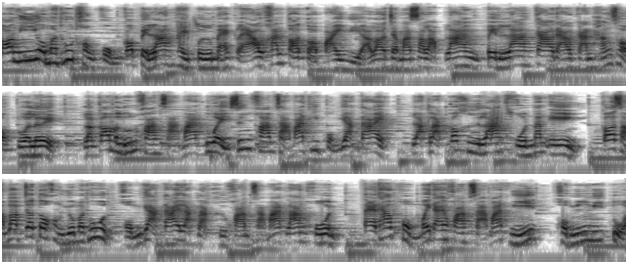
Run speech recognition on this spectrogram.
ตอนนี้โยมทูตของผมก็เป็นร่างไฮเปอร์แม็กแล้ว ขั้นตอนต่อไปเดี๋ยวเราจะมาสลับร่างเป็นร่าง 9 ดาวกันทั้ง 2 ตัวเลย แล้วก็มาลุ้นความสามารถด้วย ซึ่งความสามารถที่ผมอยากได้ หลักๆ ก็คือร่างโคนนั่นเอง ก็สำหรับเจ้าตัวของโยมทูตผมอยากได้หลักๆ คือความสามารถร่างโคนแต่ถ้าผมไม่ได้ความสามารถนี้ ผมยังมีตั๋ว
